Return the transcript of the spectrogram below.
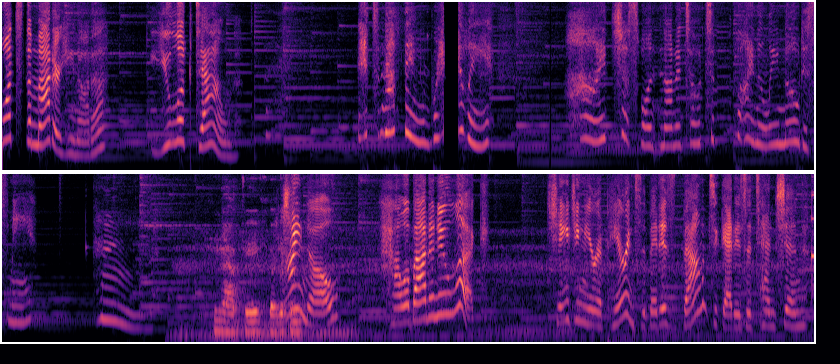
What's the matter, Hinata? You look down. It's nothing, really. I just want Naruto to finally notice me. Hmm. Nah, ok, cualquier I know. How about a new look? Changing your appearance a bit is bound to get his attention.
